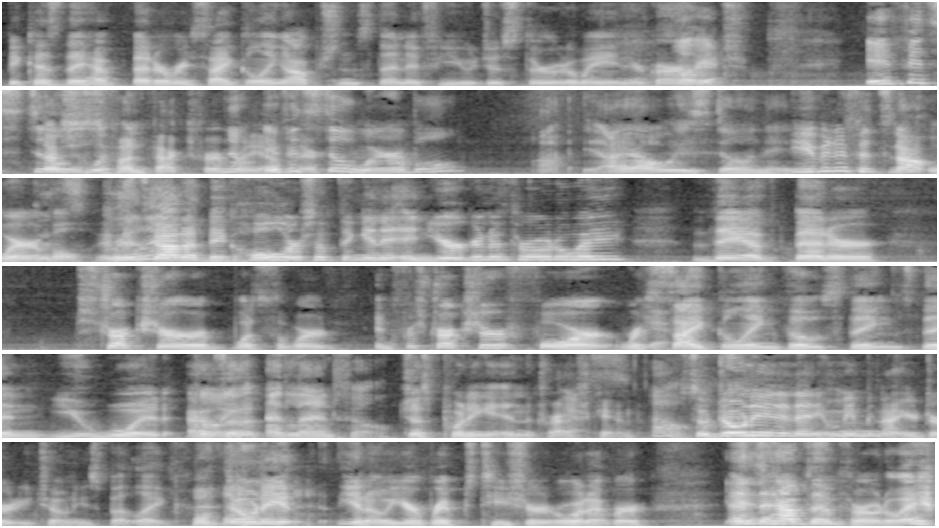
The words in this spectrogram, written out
Because they have better recycling options than if you just threw it away in your Oh, yeah. garbage. If it's still That's just we- a fun fact for no, everybody if out it's there. still wearable, I, I always donate. even if it's not wearable, That's- if Really? it's got a big hole or something in it and you're gonna throw it away, they have better structure or what's the word infrastructure for recycling those things than you would as Going a at landfill. just putting it in the trash Yes. can. Oh, so okay. donate it, any, maybe not your dirty chonies, but like donate, you know, your ripped T-shirt or whatever, and It's have them throw it away.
